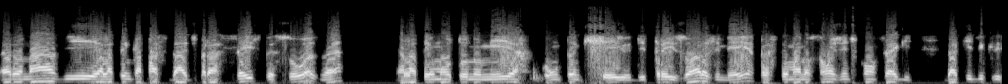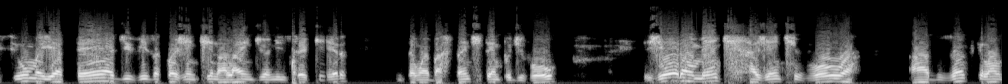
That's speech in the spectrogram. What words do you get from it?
a aeronave ela tem capacidade para seis pessoas, né? Ela tem uma autonomia com um tanque cheio de três horas e meia. Para você ter uma noção, a gente consegue daqui de Criciúma ir até a divisa com a Argentina, lá em Dionísio Cerqueira. Então é bastante tempo de voo. Geralmente a gente voa a 200 km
